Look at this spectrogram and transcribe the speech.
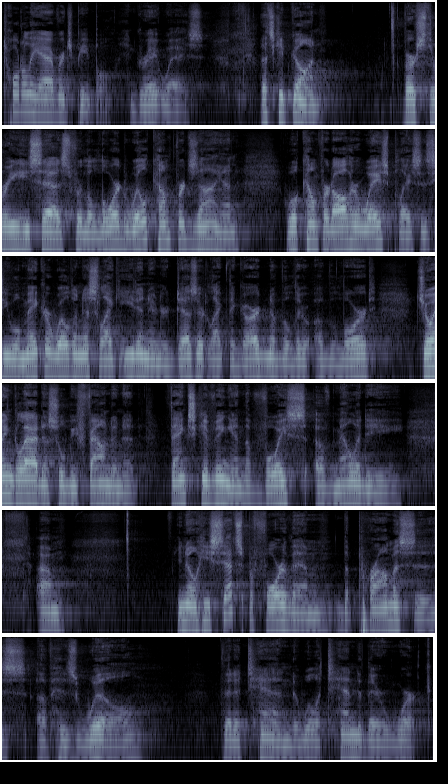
totally average people in great ways. Let's keep going. Verse 3, he says, For the Lord will comfort Zion, will comfort all her waste places. He will make her wilderness like Eden and her desert like the garden of the, of the Lord. Joy and gladness will be found in it, thanksgiving and the voice of melody. Um, you know, he sets before them the promises of his will that attend, will attend their work.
